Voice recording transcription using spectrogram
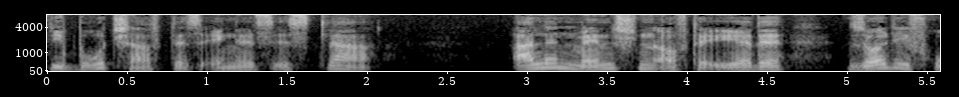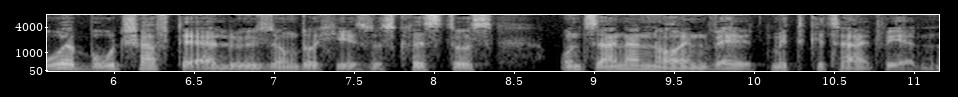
Die Botschaft des Engels ist klar. Allen Menschen auf der Erde soll die frohe Botschaft der Erlösung durch Jesus Christus und seiner neuen Welt mitgeteilt werden.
